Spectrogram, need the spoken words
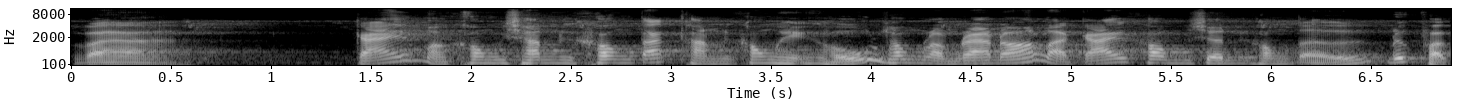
Và cái mà không sanh, không tác thành, không hiện hữu, không làm ra đó là cái không sinh, không tử. Đức phật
